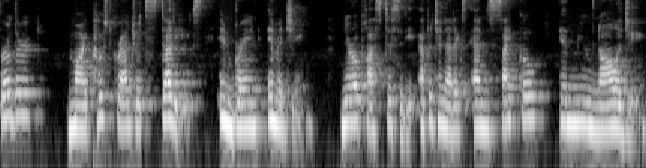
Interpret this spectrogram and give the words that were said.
furthered my postgraduate studies in brain imaging, neuroplasticity, epigenetics, and psychoimmunology.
